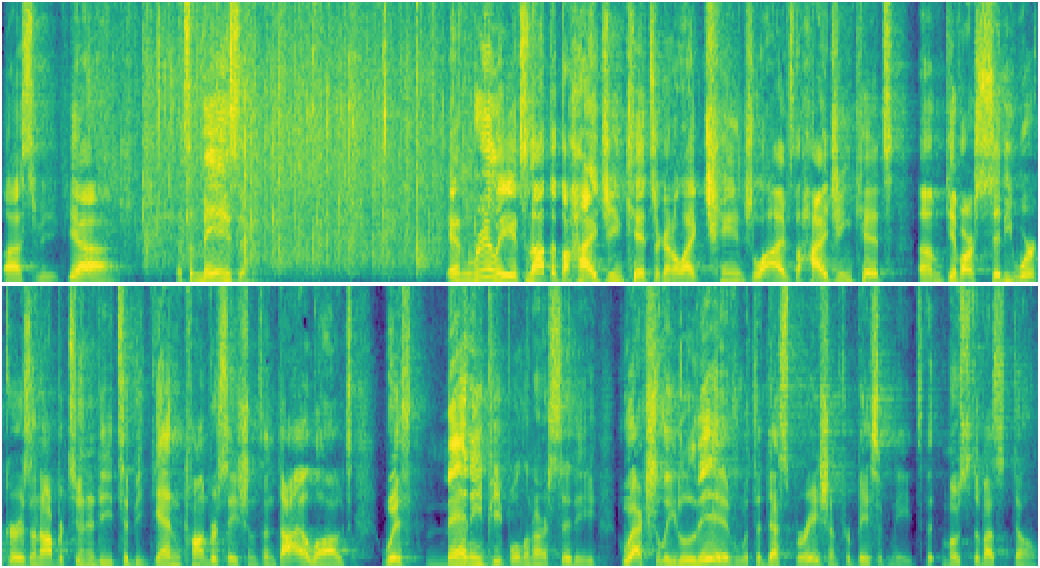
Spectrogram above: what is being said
last week. Yeah, that's amazing. And really, it's not that the hygiene kits are gonna like change lives. The hygiene kits um, give our city workers an opportunity to begin conversations and dialogues with many people in our city who actually live with the desperation for basic needs that most of us don't.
